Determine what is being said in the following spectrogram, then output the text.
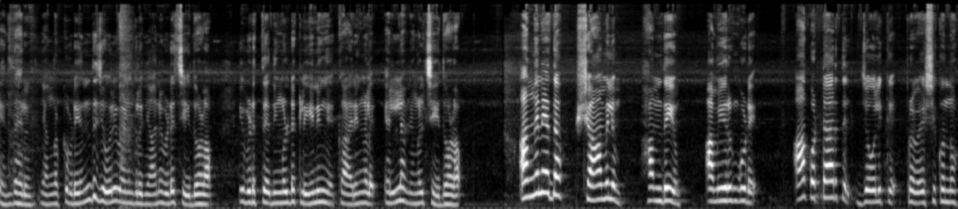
എന്തായാലും ഞങ്ങൾക്കിവിടെ എന്ത് ജോലി വേണമെങ്കിലും ഞാനിവിടെ ചെയ്തോളാം. ഇവിടുത്തെ നിങ്ങളുടെ ക്ലീനിങ് കാര്യങ്ങൾ എല്ലാം ഞങ്ങൾ ചെയ്തോളാം. അങ്ങനെ അതാ ഷാമിലും ഹംദയും അമീറും കൂടെ ആ കൊട്ടാരത്തിൽ ജോലിക്ക് പ്രവേശിക്കുന്നു.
